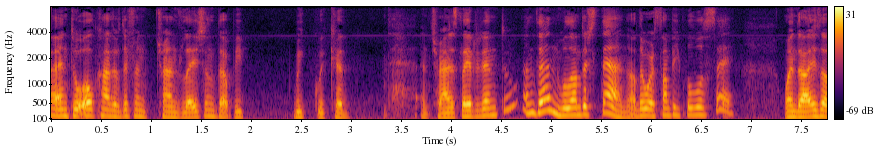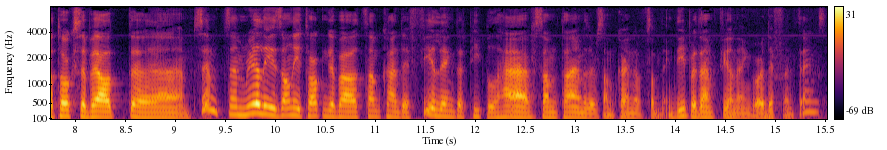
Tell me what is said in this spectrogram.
uh, into all kinds of different translations that we, we, we could translate it into, and then we'll understand. In other words, some people will say, when the talks about uh, symptom, really is only talking about some kind of feeling that people have sometimes, or some kind of something deeper than feeling, or different things.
